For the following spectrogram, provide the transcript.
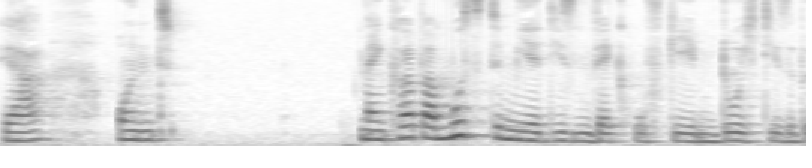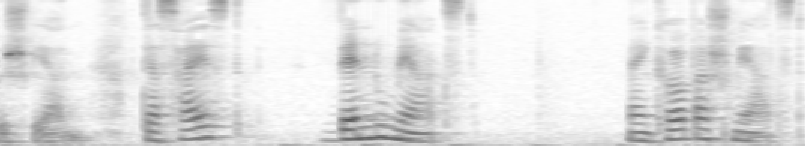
Ja, und mein Körper musste mir diesen Weckruf geben durch diese Beschwerden. Das heißt, wenn du merkst, mein Körper schmerzt,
